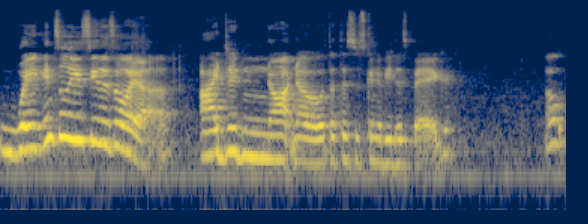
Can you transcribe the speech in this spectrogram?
Wait until you see this Hoya. I did not know that this was gonna be this big. Oh,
